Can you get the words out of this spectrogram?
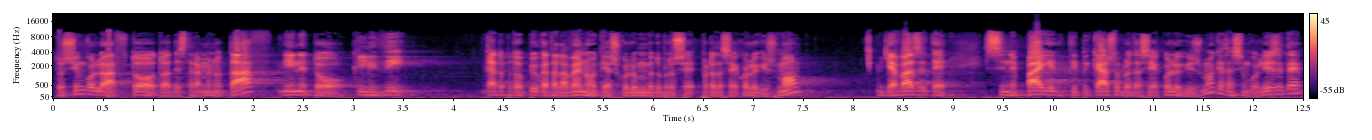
Το σύμβολο αυτό, το αντεστραμμένο TAF, είναι το κλειδί κάτω από το οποίο καταλαβαίνω ότι ασχολούμαι με τον προτασιακό λογισμό διαβάζεται, συνεπάγεται τυπικά στον προτασιακό λογισμό και θα συμβολίζεται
